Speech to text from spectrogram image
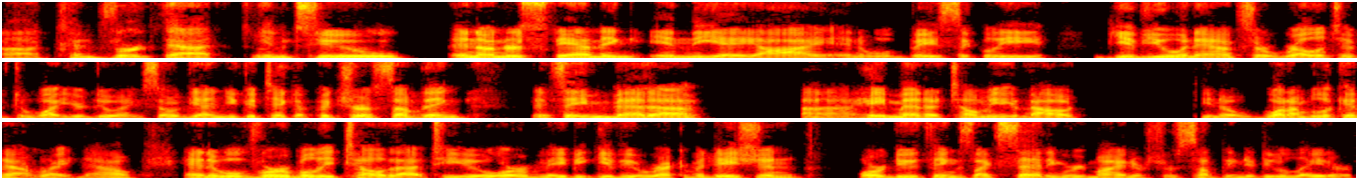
uh, convert that into an understanding in the AI and it will basically give you an answer relative to what you're doing. So again, you could take a picture of something and say Meta, uh, hey Meta, tell me about you know what I'm looking at right now, and it will verbally tell that to you, or maybe give you a recommendation, or do things like setting reminders for something to do later.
